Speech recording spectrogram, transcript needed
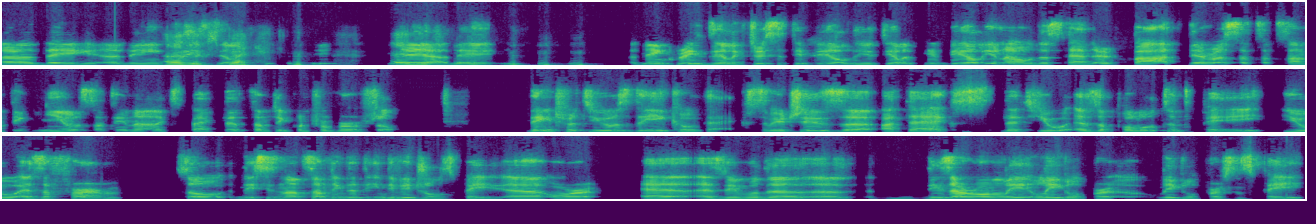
uh, they uh, they as increased the electricity. Yeah, yeah, they they increased the electricity bill, the utility bill, you know, the standard, but there was something new, something unexpected, something controversial. They introduced the eco tax, which is uh, a tax that you as a pollutant pay, you as a firm. So this is not something that individuals pay uh, or uh, as we would, uh, these are only legal, per, legal persons pay,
